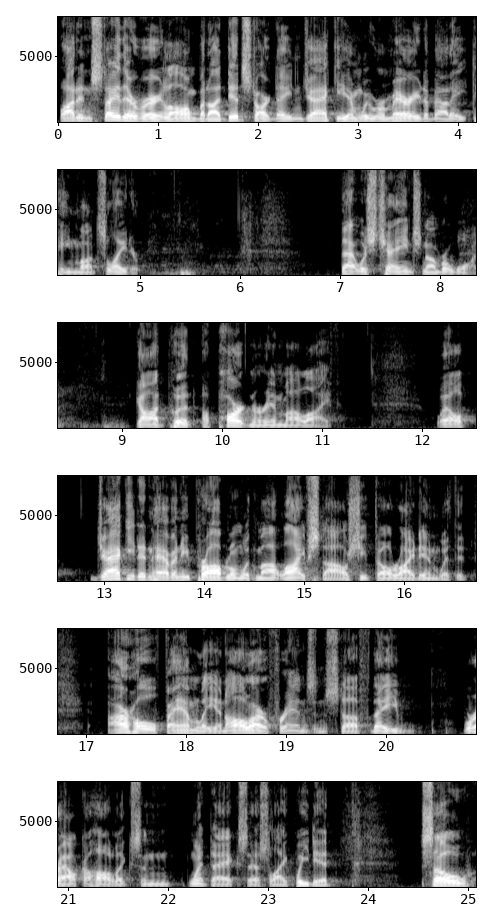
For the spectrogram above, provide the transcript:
Well, I didn't stay there very long, but I did start dating Jackie, and we were married about 18 months later. That was change number one. God put a partner in my life. Well, Jackie didn't have any problem with my lifestyle. She fell right in with it. Our whole family and all our friends and stuff, they were alcoholics and went to excess like we did. So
